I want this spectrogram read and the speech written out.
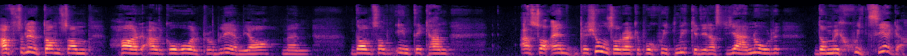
absolut de som har alkoholproblem, ja, men de som inte kan, alltså en person som röker på skitmycket, deras hjärnor, de är skitsega.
